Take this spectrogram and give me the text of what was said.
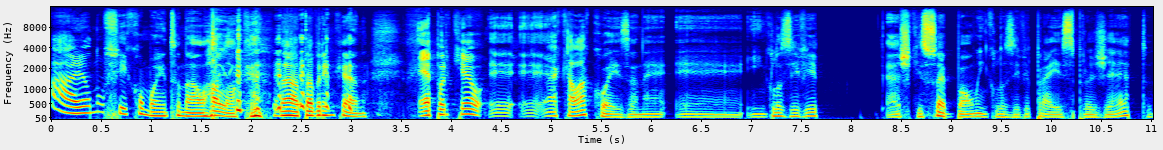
Ah, eu não fico muito, não, a louca. não, tô brincando. É porque é, é- é aquela coisa, né? É, inclusive, acho que isso é bom, inclusive, para esse projeto,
